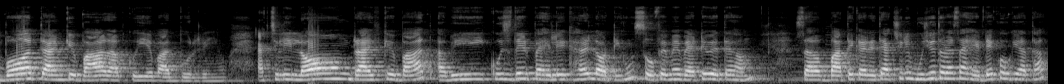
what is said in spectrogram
बहुत टाइम के बाद आपको ये बात बोल रही हूँ। एक्चुअली लॉन्ग ड्राइव के बाद अभी कुछ देर पहले घर लौटी हूँ। सोफे में बैठे हुए थे हम। सब बातें कर रहे थे। एक्चुअली मुझे थोड़ा सा हेडेक हो गया था। अ,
